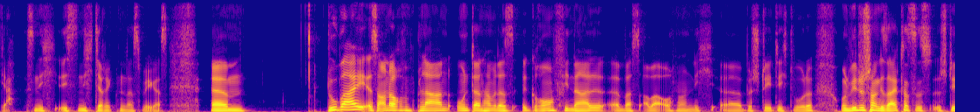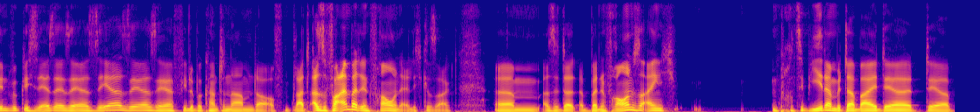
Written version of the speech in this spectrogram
ja, ist nicht, ist nicht direkt in Las Vegas. Ähm, Dubai ist auch noch auf dem Plan und dann haben wir das Grand Final, äh, was aber auch noch nicht äh, bestätigt wurde. Und wie du schon gesagt hast, es stehen wirklich sehr, sehr, sehr, sehr, sehr, sehr viele bekannte Namen da auf dem Blatt. Also vor allem bei den Frauen, ehrlich gesagt. Ähm, also da, bei den Frauen ist eigentlich im Prinzip jeder mit dabei, der, der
